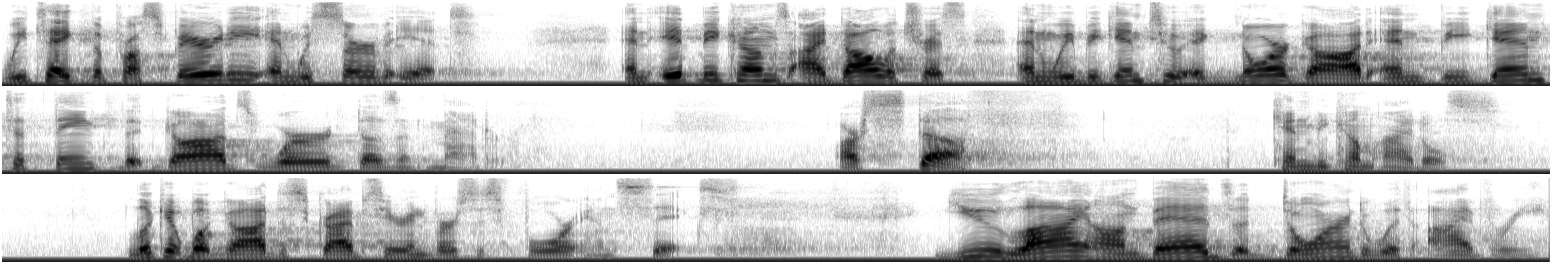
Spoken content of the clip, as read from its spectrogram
We take the prosperity and we serve it and it becomes idolatrous, and we begin to ignore God and begin to think that God's word doesn't matter. Our stuff can become idols. Look at what God describes here in verses 4 and 6. You lie on beds adorned with ivory,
